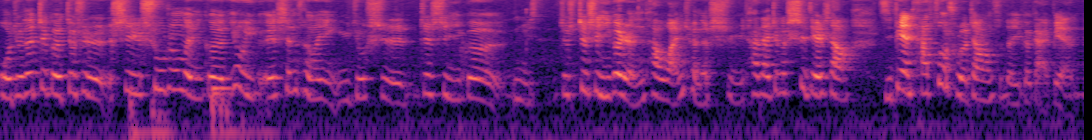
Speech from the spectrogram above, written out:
我觉得这个就是是书中的一个又一个深层的隐喻，就是这是一个女，就是这是一个人，他完全的失语，他在这个世界上，即便他做出了这样子的一个改变。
